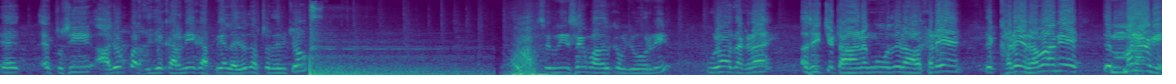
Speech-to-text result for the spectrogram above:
ਤੇ ਇਹ ਤੁਸੀਂ ਆ ਜਾਓ, ਭਰਤੀ ਜੇ ਕਰਨੀ ਹੈ, ਕਾਪੀਆਂ ਲੈ ਜਾਓ ਦਫ਼ਤਰ ਦੇ ਵਿੱਚੋਂ। ਸੁਖਵੀਰ ਸਿੰਘ ਬਾਦਲ ਕਮਜ਼ੋਰ ਨਹੀਂ ਪੂਰਾ ਤਕੜਾ ਹੈ। ਅਸੀਂ ਚਟਾਨ ਵਾਂਗੂ ਉਹਦੇ ਨਾਲ ਖੜੇ ਆਂ ਤੇ ਖੜੇ ਰਵਾਂਗੇ ਤੇ ਮਰਾਂਗੇ।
